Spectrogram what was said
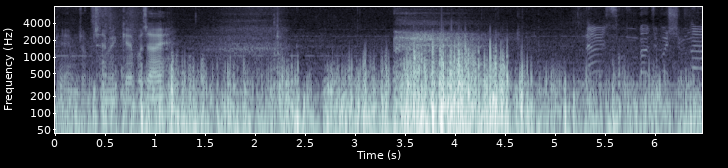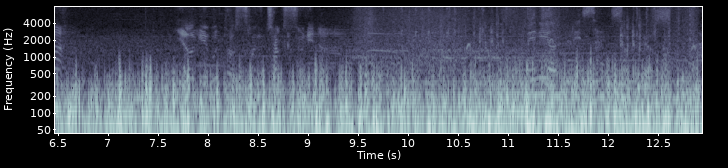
게임 좀 재밌게 해보자 해. 날 손봐주고 싶나? 여기부터 선착순이다. 미니언들이 생성되었습니다.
